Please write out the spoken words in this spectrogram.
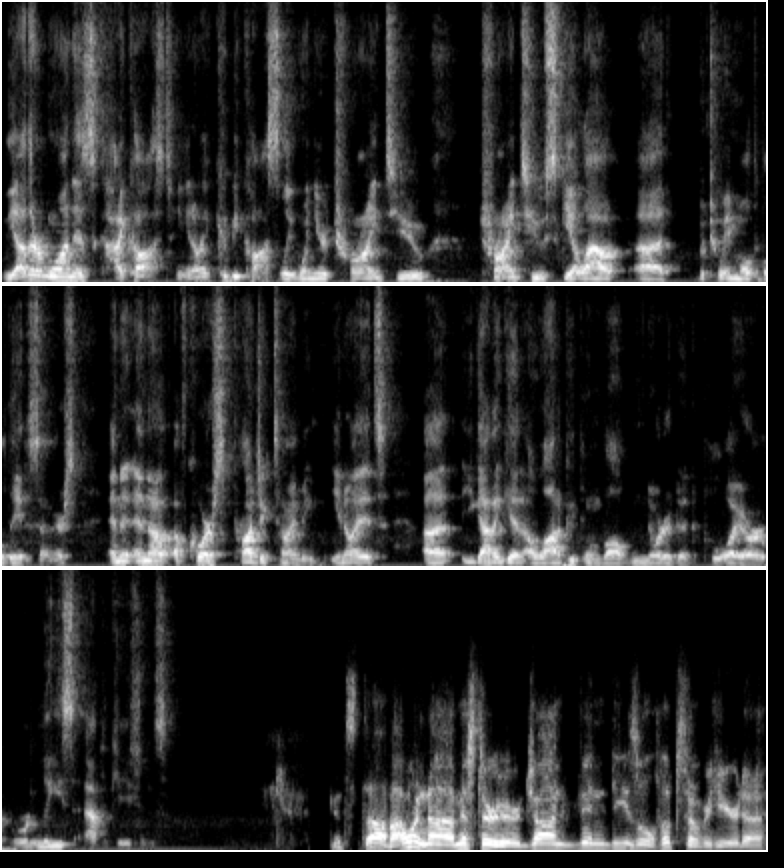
The other one is high cost. You know it could be costly when you're trying to trying to scale out uh, between multiple data centers and and uh, of course project timing you know it's uh, you got to get a lot of people involved in order to deploy or release applications. Good stuff. I want uh, Mr. John Vin Diesel Hooks over here to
